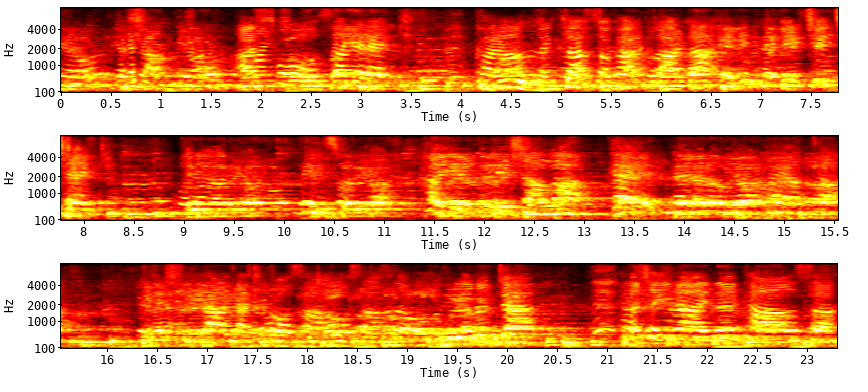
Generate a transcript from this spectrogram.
Diyor, yaşanmıyor, aşk olsa gerek. Karanlıkta sokaklarda sabah olup uyanınca her şey yine aynı kalsa.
